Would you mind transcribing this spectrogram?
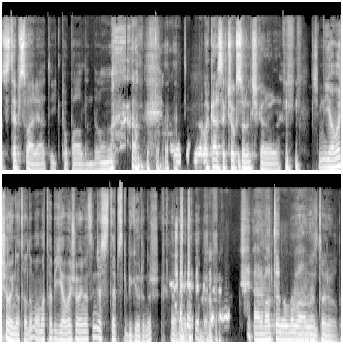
steps var ya ilk topu aldığında. Onu bakarsak çok sorun çıkar orada. Şimdi yavaş oynatalım ama tabii yavaş oynatınca steps gibi görünür. Erman Toroğlu'na Erman bağlı. Toroğlu.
